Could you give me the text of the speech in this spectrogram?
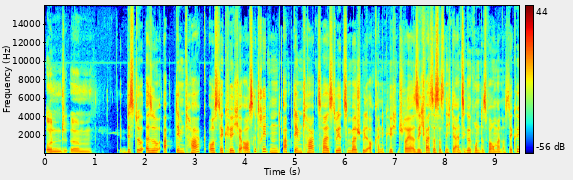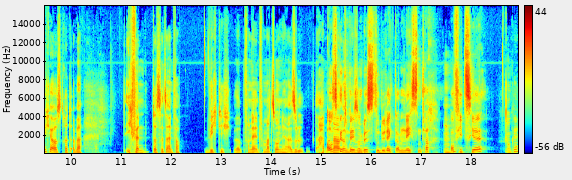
Und ähm, bist du also ab dem Tag aus der Kirche ausgetreten und ab dem Tag zahlst du jetzt zum Beispiel auch keine Kirchensteuer. Also ich weiß, dass das nicht der einzige Grund ist, warum man aus der Kirche austritt, aber ich finde das jetzt einfach wichtig äh, von der Information her. Also Ausgetreten so bist du direkt am nächsten Tag mhm. offiziell. Okay.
